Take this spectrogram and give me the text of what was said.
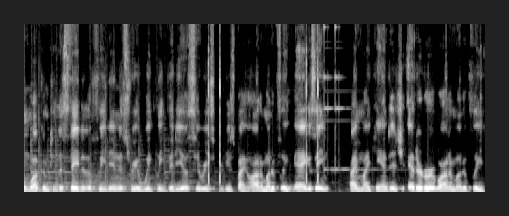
and welcome to the State of the Fleet Industry, a weekly video series produced by Automotive Fleet Magazine. I'm Mike Antich, editor of Automotive Fleet,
